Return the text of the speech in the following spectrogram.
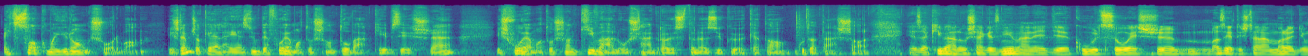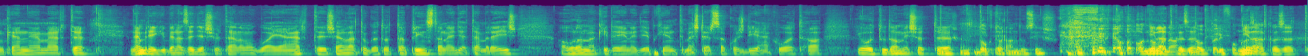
egy szakmai rangsorban és nem csak elhelyezzük, de folyamatosan továbbképzésre, és folyamatosan kiválóságra ösztönözzük őket a kutatással. Ez a kiválóság, ez nyilván egy kult szó, és azért is talán maradjunk ennél, mert nemrégiben az Egyesült Államokban járt, és ellátogatott a Princeton Egyetemre is, ahol annak idején egyébként mesterszakos diák volt, ha jól tudom, és ott... Doktorandus is. nyilatkozott, nyilatkozott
